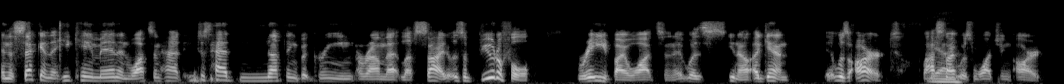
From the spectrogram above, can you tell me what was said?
and the second that he came in and Watson had, he just had nothing but green around that left side. It was a beautiful read by Watson. It was, you know, again, it was art. Last Yeah. night was watching art.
